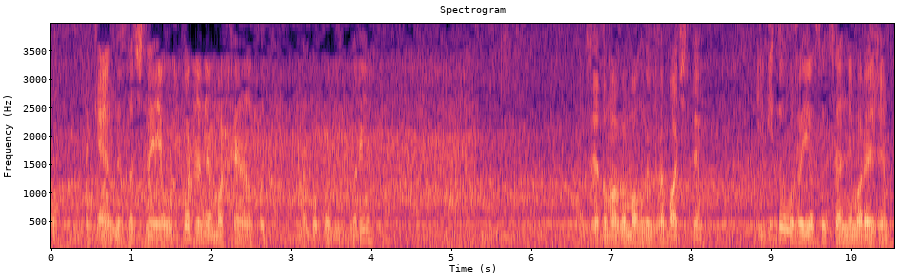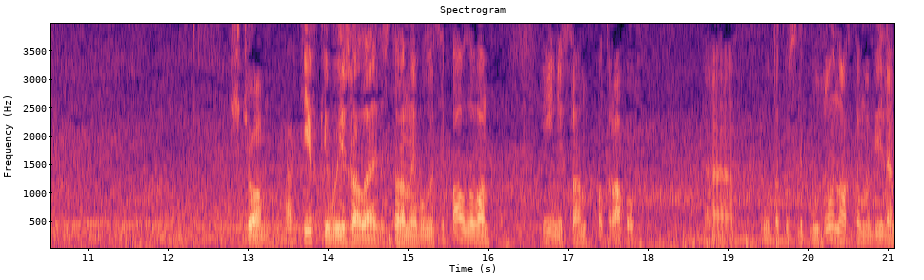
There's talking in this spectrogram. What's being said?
Ну, таке незначне є ушкодження в машини тут на боковій дворі. Отже, я думаю, ви могли вже бачити і відео вже є в соціальній мережі, що автівки виїжджали зі сторони вулиці Павлова і Nissan потрапив е, у таку сліпу зону автомобіля.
